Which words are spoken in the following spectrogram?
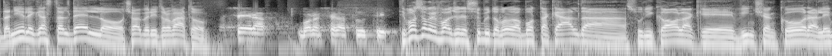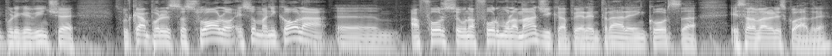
Daniele Gastaldello. Ciao, ben ritrovato. Buonasera, buonasera a tutti. Ti posso coinvolgere subito proprio a botta calda su Nicola che vince ancora, l'Empoli che vince sul campo del Sassuolo. Insomma, Nicola eh, ha forse una formula magica per entrare in corsa e salvare le squadre?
